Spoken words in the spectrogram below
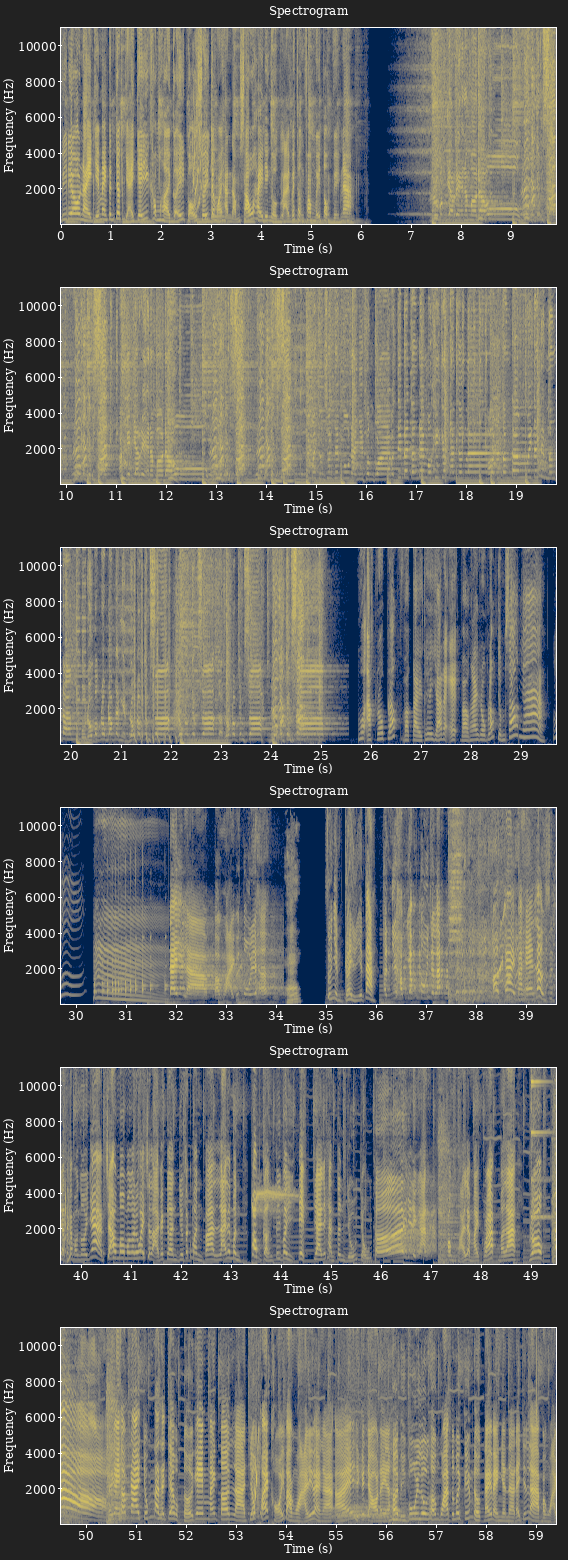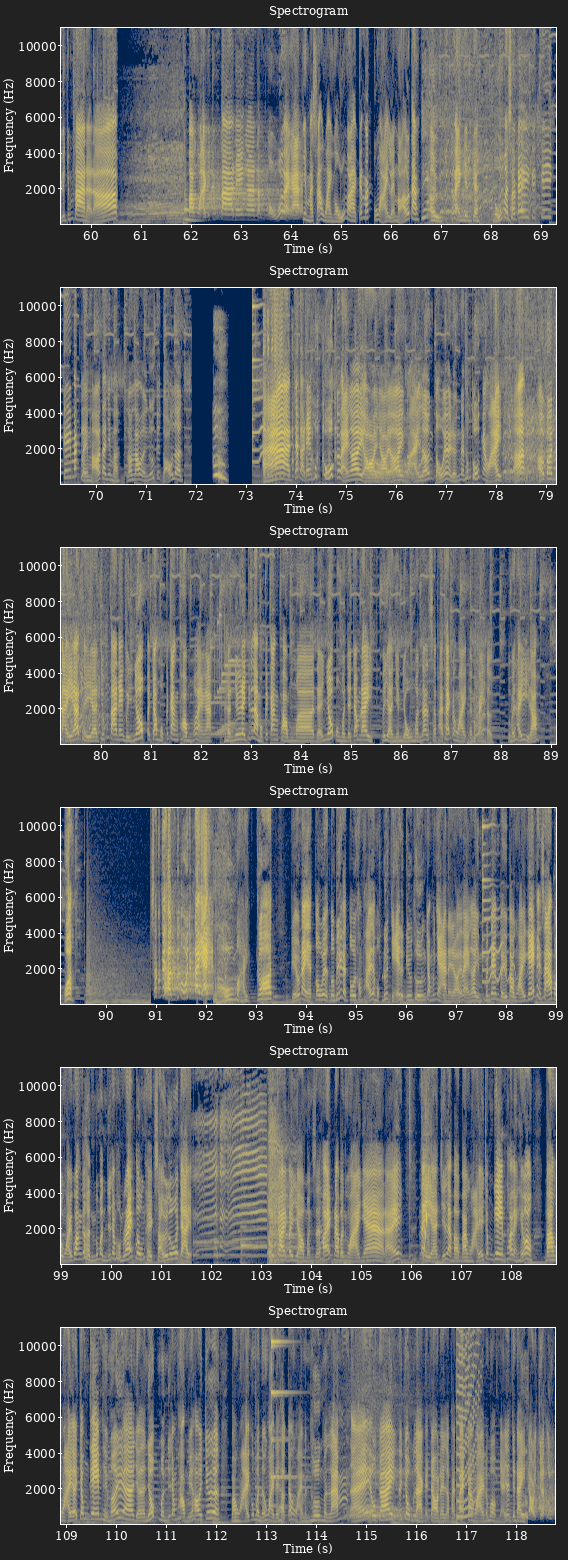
Video này chỉ mang tính chất giải trí, không hề có ý cổ suý cho mọi hành động xấu hay đi ngược lại với thần phong mỹ tục Việt Nam. Robot da rẻ nằm ở đâu? Arcade da rẻ nằm ở đâu? Khuyến mãi thường xuyên thêm ngu này như phần quà và tiếp đến tận đêm mỗi khi khách hàng cần là thôi cho tận tâm uy tín thêm nâng tầm. Bộ robot robot lên nghiệp robot chấm shop, robot chấm shop là robot chấm shop, robot chấm shop. Mua ạc Roblox và cày thuê giá rẻ vào ngay Roblox chùm shop nha. Uhm, đây là bà ngoại của tôi á hả? Hả? Số nhìn kỳ vậy ta? Hình như không giống tôi cho lắm. Ok và hello xin chào tất cả mọi người nha. Chào mừng mọi người đã quay trở lại với kênh youtube của mình Và lại là mình Phong Cận TV Đẹp trai với hành tinh vũ trụ thế với điện ảnh. Không phải là Minecraft mà là Roblox. Thì ngày hôm nay chúng ta sẽ chơi một tựa game mang tên là Trốn thoát khỏi bà ngoại các bạn ạ. À. Ấy thì cái trò này hơi bị vui luôn. Hôm qua tôi mới kiếm được. Đây các bạn nhìn nè Đây chính là bà ngoại của chúng ta nè. Đó bà ngoại của chúng ta đang uh, nằm ngủ các bạn ạ. À. nhưng mà sao ngoài ngủ mà cái mắt của ngoại lại mở ta? Ừ các bạn nhìn kìa. Ngủ mà sao cái cái cái cái mắt lại mở ta nhưng mà lâu lâu lại ngước cái cổ lên. À chắc là đang hút thuốc các bạn ơi. Ôi trời ơi ngoại lớn tuổi rồi đừng nên hút thuốc nha ngoại. Đó, Ở bên này á thì chúng ta đang bị nhốt ở trong một cái căn phòng các bạn ạ. À. Hình như đây chính là một cái căn phòng mà để nhốt một mình vào trong đây. Bây giờ nhiệm vụ mình á sẽ phải thoát ra ngoài. Ê mà khoan từ tôi mới thấy gì đó. Ủa? Sao có cái hình của vậy? Oh my god. Kiểu này là tôi là tôi biết là tôi không phải là một đứa trẻ được yêu thương trong cái nhà này rồi các bạn ơi. Mình đang bị bà ngoại ghét hay sao? Bà ngoại quăng cái hình của mình vô trong thùng rác luôn Thiệt sự luôn á trời. Ok bây giờ mình sẽ thoát ra bên ngoài nha. Đấy. Này à, chỉ là bà, bà ngoại ở trong game thôi bạn hiểu không? Bà ngoại ở trong game thì mới uh, giờ là nhốt mình vô trong phòng vậy thôi chứ bà ngoại của mình ở ngoài đời thật á ngoại mình thương mình lắm. Đấy ok. Nói chung là cái trò này là phải thoát ra ngoài đúng không? Nhảy ở trên đây. Trời chết luôn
